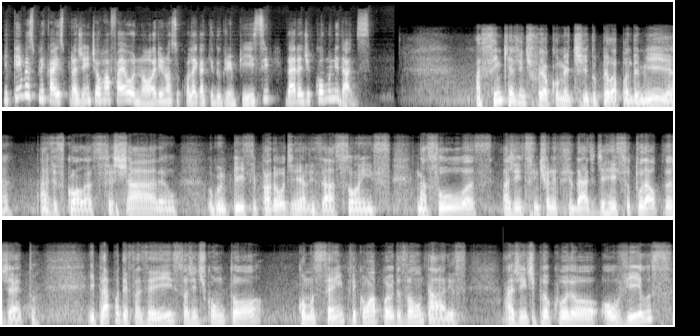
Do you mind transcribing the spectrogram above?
E quem vai explicar isso para a gente é o Rafael Honori, nosso colega aqui do Greenpeace, da área de comunidades. Assim que a gente foi acometido pela pandemia, as escolas fecharam, o Greenpeace parou de realizar ações nas ruas, a gente sentiu a necessidade de reestruturar o projeto. E para poder fazer isso, a gente contou, como sempre, com o apoio dos voluntários. A gente procurou ouvi-los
